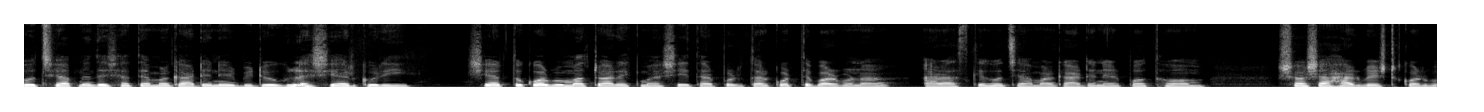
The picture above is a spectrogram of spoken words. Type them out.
হচ্ছে আপনাদের সাথে আমার গার্ডেনের ভিডিওগুলো শেয়ার করি। শেয়ার তো করব মাত্র আরেক মাসেই, তারপর তো আর করতে পারব না। আর আজকে হচ্ছে আমার গার্ডেনের প্রথম শশা হারভেস্ট করব।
